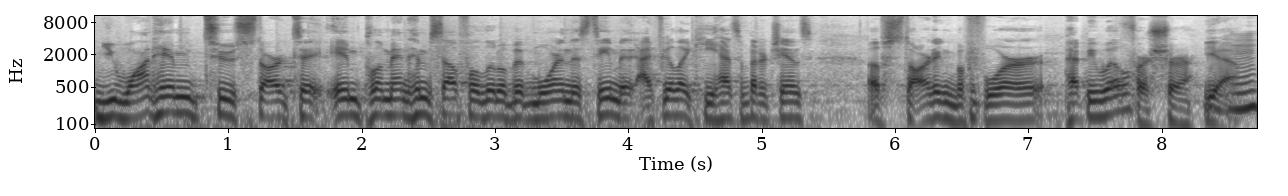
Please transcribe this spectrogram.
you want him to start to implement himself a little bit more in this team. I feel like he has a better chance of starting before Pepi will. For sure. Yeah.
